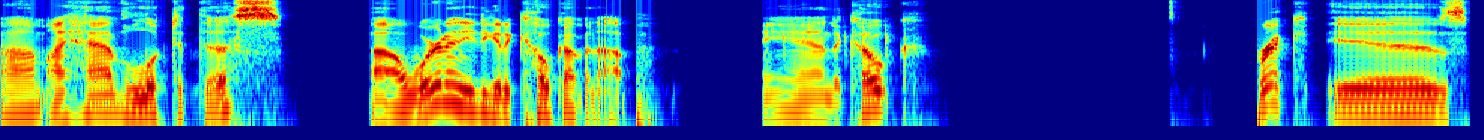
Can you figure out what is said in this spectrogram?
Um, I have looked at this. Uh, we're going to need to get a coke oven up. And a coke brick is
